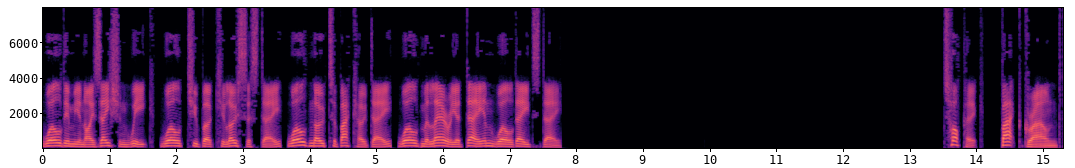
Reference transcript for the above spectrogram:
World Immunization Week, World Tuberculosis Day, World No Tobacco Day, World Malaria Day, and World AIDS Day. Topic: Background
